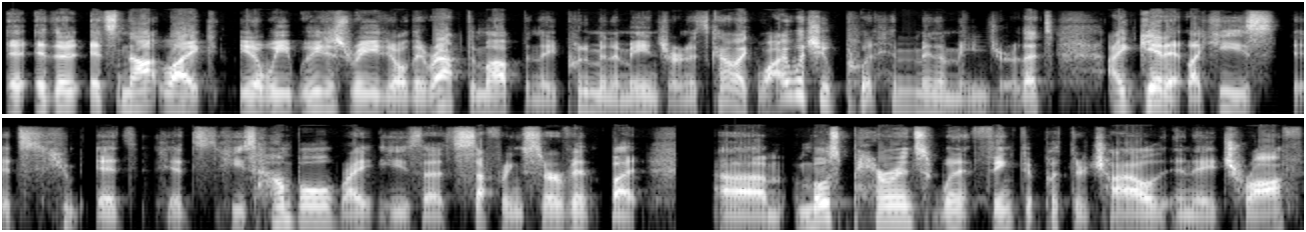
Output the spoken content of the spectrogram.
it, it, it's not like you know we, we just read you know they wrapped him up and they put him in a manger. And it's kind of like why would you put him in a manger? That's i get it. Like he's it's it's it's he's humble right? He's a suffering servant but um, most parents wouldn't think to put their child in a trough,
